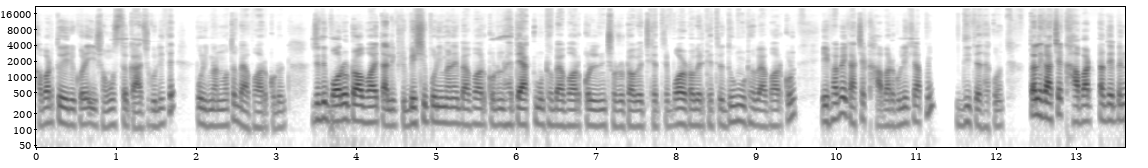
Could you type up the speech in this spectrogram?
খাবার তৈরি করে এই সমস্ত গাছগুলিতে পরিমাণ মতো ব্যবহার করুন। যদি বড় টব হয় তাহলে একটু বেশি পরিমাণে ব্যবহার করুন। হয়তো এক মুঠো ব্যবহার করলেন ছোটো টবের ক্ষেত্রে, বড় টবের ক্ষেত্রে দু মুঠো ব্যবহার করুন। এইভাবে গাছে খাবারগুলিকে আপনি দিতে থাকুন। তাহলে গাছে খাবারটা দেবেন,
